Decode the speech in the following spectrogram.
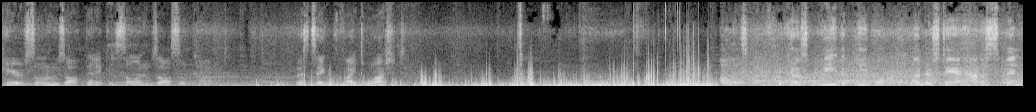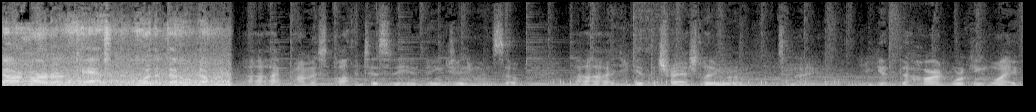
cares, someone who's authentic, and someone who's also competent. Let's take the fight to Washington. Because we, the people, understand how to spend our hard-earned cash more than federal government. Promise authenticity and being genuine, so uh, you get the trash living room tonight. You get the hard-working wife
